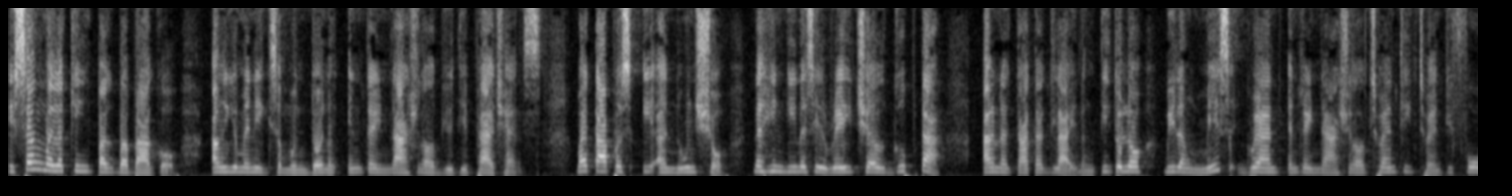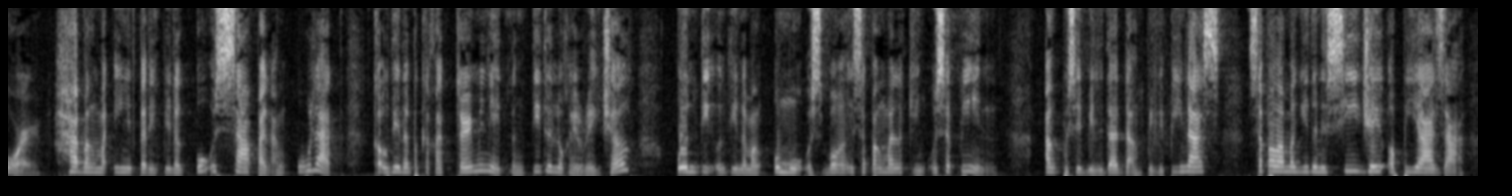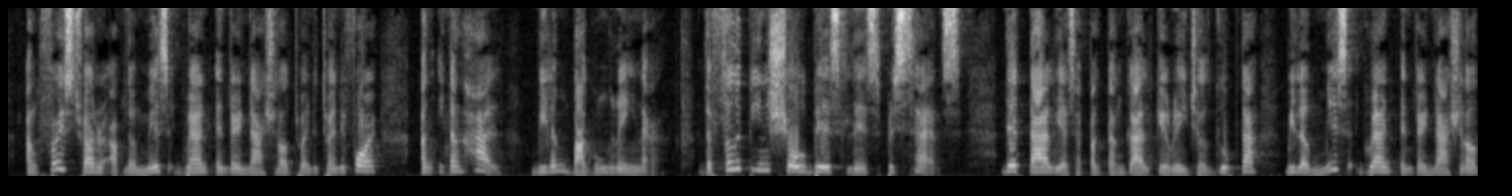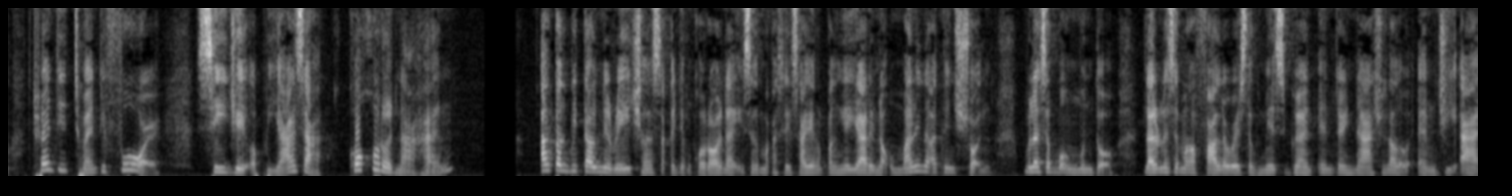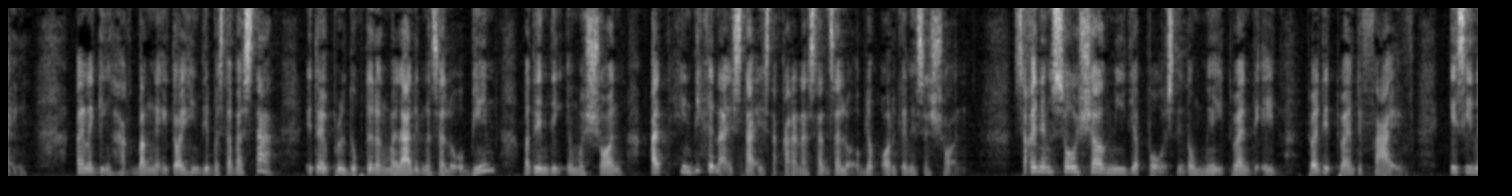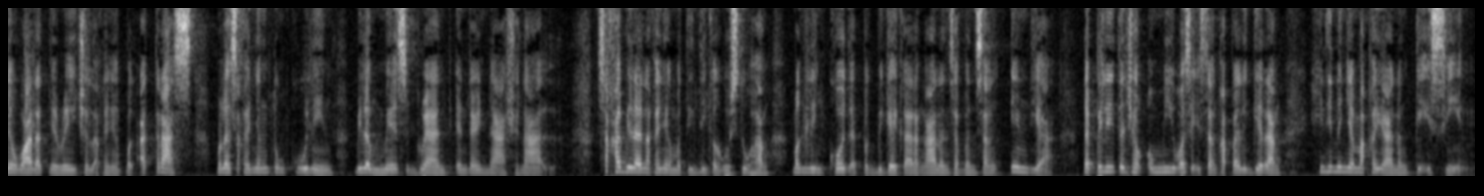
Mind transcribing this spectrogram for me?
Isang malaking pagbabago ang yumanig sa mundo ng international beauty pageants matapos i-anunsyo na hindi na si Rachel Gupta ang nagtataglay ng titulo bilang Miss Grand International 2024. Habang mainit pa rin pinag-uusapan ang ulat kaugnay ng pagkaka-terminate ng titulo kay Rachel, unti-unti namang umuusbong ang isa pang malaking usapin, ang posibilidad na ang Pilipinas sa pamamagitan ni CJ Opiaza ang first runner-up ng Miss Grand International 2024 ang itanghal bilang bagong reyna. The Philippine Showbiz List presents detalye sa pagtanggal kay Rachel Gupta bilang Miss Grand International 2024. CJ Opiaza, kokoronahan? Ang pagbitaw ni Rachel sa kanyang corona ay isang makasaysayang pangyayari na umani ng atensyon mula sa buong mundo, lalo na sa mga followers ng Miss Grand International o MGI. Ang naging hakbang na ito ay hindi basta-basta. Ito ay produkto ng malalim na saloobin, matinding emosyon at hindi ka nais-nais na karanasan sa loob ng organisasyon. Sa kanyang social media post nitong May 28, 2025, isinawalat ni Rachel ang kanyang pag-atras mula sa kanyang tungkulin bilang Miss Grand International. Sa kabila ng kanyang matinding kagustuhang maglingkod at pagbigay karangalan sa bansang India, napilitan siyang umiwas sa isang kapaligirang hindi na niya makayanang tiisin.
